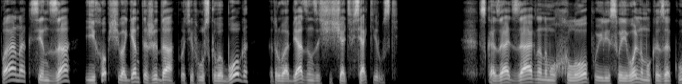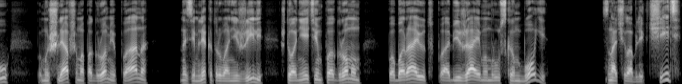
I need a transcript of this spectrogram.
пана, ксенза и их общего агента-жида против русского бога, которого обязан защищать всякий русский. Сказать загнанному хлопу или своевольному казаку — помышлявшим о погроме пана, на земле которого они жили, что они этим погромом поборают по обижаемым русском боге, значил облегчить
